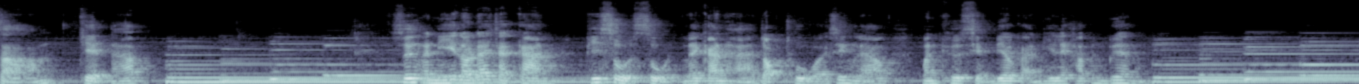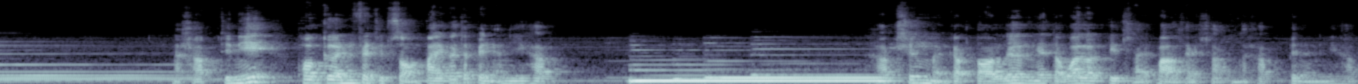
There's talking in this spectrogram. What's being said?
3 7 นะครับ ซึ่งอันนี้เราได้จากการพิสูจน์สูตรในการหา dot to voicing แล้ว มันคือเสียงเดียวกับอันนี้เลยครับเพื่อนๆ นะครับ ทีนี้พอเกินเฟส12 ไปก็จะเป็นอันนี้ครับครับ ซึ่งเหมือนกับตอนเริ่มเนี้ยแต่ว่าเราติดสายเปล่าสายสามนะครับ เป็นอันนี้ครับ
